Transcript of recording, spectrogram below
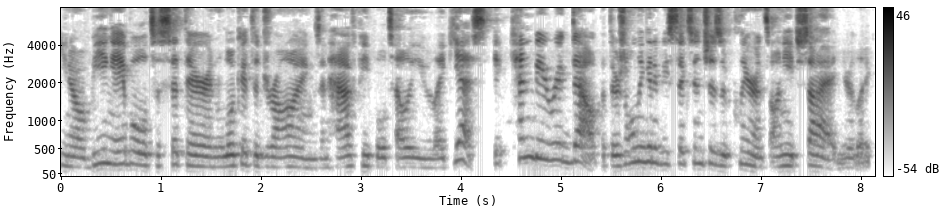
you know, being able to sit there and look at the drawings and have people tell you, like, yes, it can be rigged out, but there's only going to be six inches of clearance on each side. And you're like,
